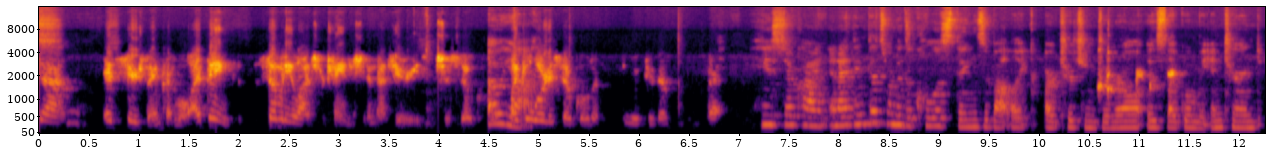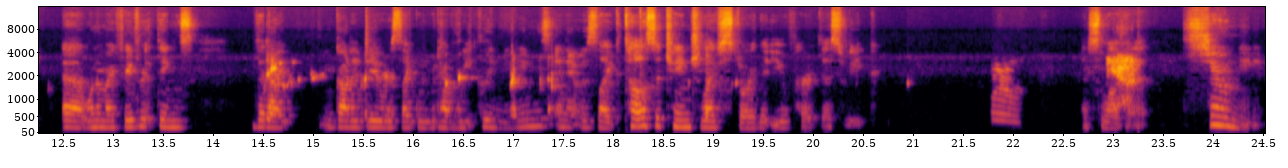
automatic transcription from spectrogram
uh, it's seriously incredible. I think so many lives were changed in that series. It's just so cool. Oh yeah, like the Lord is so cool to move through them. But. He's so kind, and I think that's one of the coolest things about like our church in general is like when we interned. Uh, one of my favorite things that I got to do was like we would have weekly meetings, and it was like tell us a change life story that you've heard this week. Mm. I just love yeah. it. So neat.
